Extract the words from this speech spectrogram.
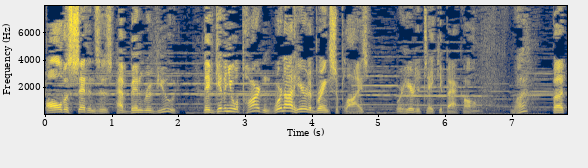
All the sentences have been reviewed. They've given you a pardon. We're not here to bring supplies. We're here to take you back home. What? But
